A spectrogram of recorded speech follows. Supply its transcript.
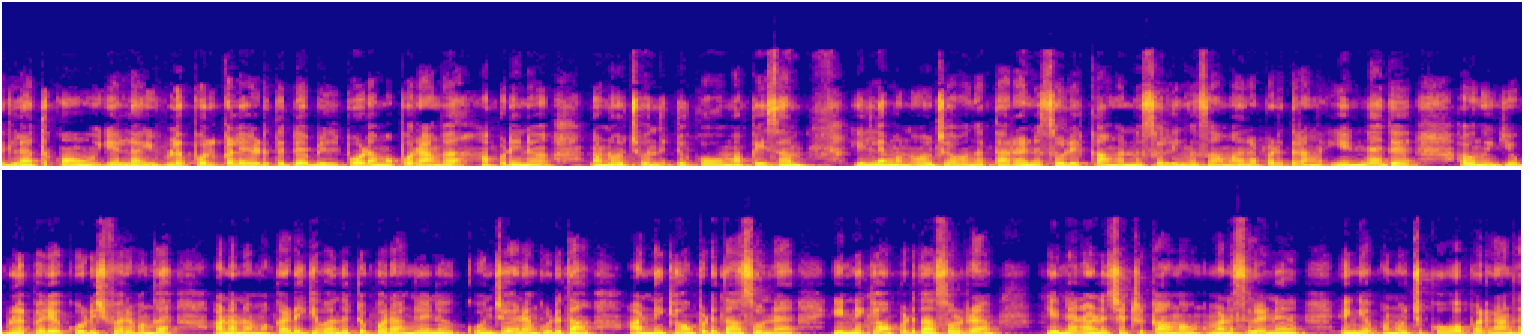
எல்லாத்துக்கும் எல்லா இவ்வளோ பொருட்களை எடுத்துகிட்டு பில் போடாமல் போகிறாங்க அப்படின்னு மனோஜ் வந்துட்டு கோவமாக பேச இல்லை மனோஜ் அவங்க தரேன்னு சொல்லியிருக்காங்கன்னு சொல்லி இங்கே சமாதானப்படுத்துகிறாங்க என்னது? அவங்க எவ்வளோ பெரிய கோடீஸ்வரவங்க? ஆனால் நம்ம கடைக்கு வந்துட்டு போகிறாங்களேன்னு கொஞ்சம் இடம் கொடுத்தா அன்னைக்கும் அப்படி தான் சொன்னேன். இன்றைக்கும் அப்படி தான் சொல்கிறேன் என்ன நினச்சிட்டு இருக்காங்க அவங்க மனசுலன்னு? இங்கே மனோஜ் கோவப்படுறாங்க.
